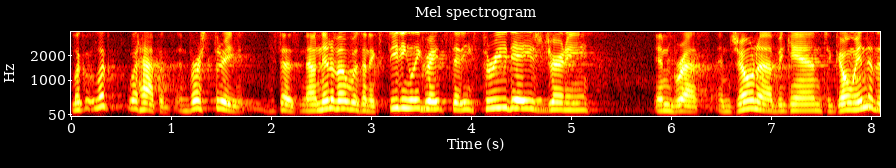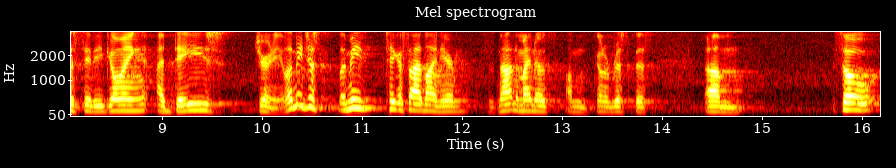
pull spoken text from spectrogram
Look, look what happens. In verse 3, he says, Now Nineveh was an exceedingly great city, three days' journey in breadth, and Jonah began to go into the city, going a day's journey. Let me just let me take a sideline here. This is not in my notes. I'm going to risk this. Um, so,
